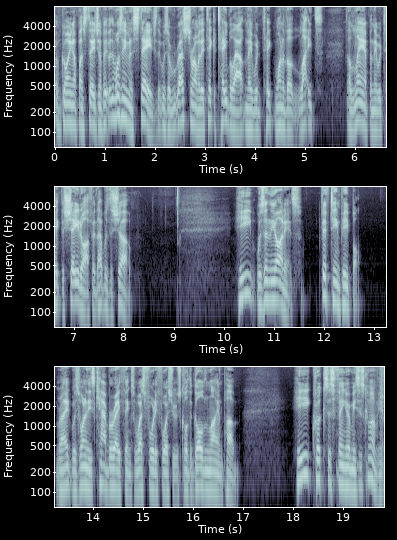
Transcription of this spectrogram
of going up on stage. And It wasn't even a stage. It was a restaurant where they take a table out and they would take one of the lights, the lamp, and they would take the shade off it. That was the show. He was in the audience, 15 people right? It Was one of these cabaret things, West 44th Street. It was called the Golden Lion Pub. He crooks his finger at me. He says, Come over here.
